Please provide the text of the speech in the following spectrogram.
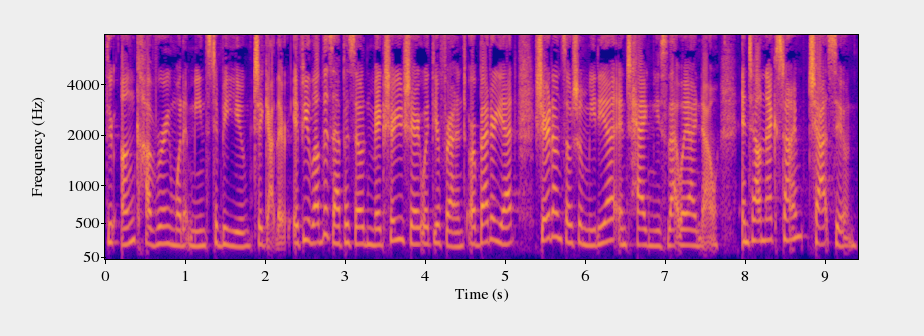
through uncovering what it means to be you together. If you love this episode, make sure you share it with your friend, or better yet, share it on social media and tag me so that way I know. Until next time, chat soon.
